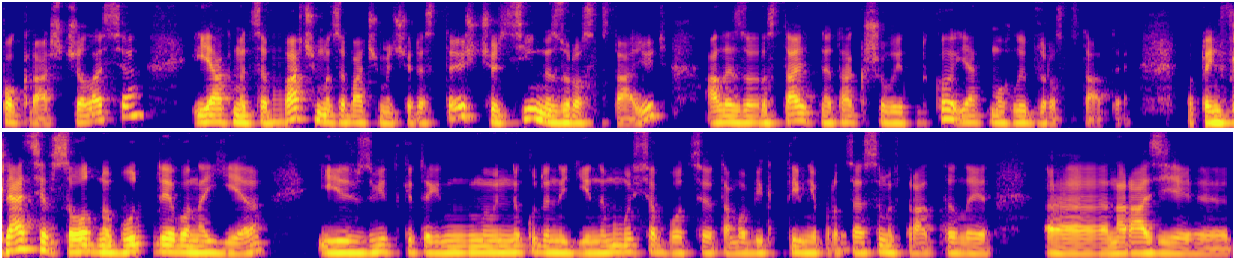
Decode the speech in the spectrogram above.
Покращилася, і як ми це бачимо, це бачимо через те, що ціни зростають, але зростають не так швидко, як могли б зростати. Тобто інфляція все одно буде, вона є, і звідки ти ми нікуди не дінемося, бо це там об'єктивні процеси. Ми втратили е, наразі е,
